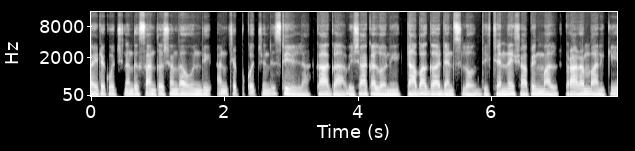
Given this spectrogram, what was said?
బయటకు వచ్చినందుకు సంతోషంగా ఉంది అని చెప్పుకొచ్చింది శ్రీలీల. కాగా విశాఖలోని డాబా గార్డెన్స్లో ది చెన్నై షాపింగ్ మాల్ ప్రారంభానికి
